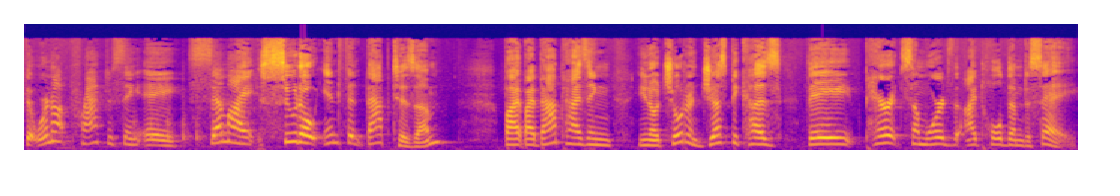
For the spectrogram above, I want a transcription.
that we're not practicing a semi pseudo infant baptism by, by baptizing you know, children just because they parrot some words that I told them to say.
